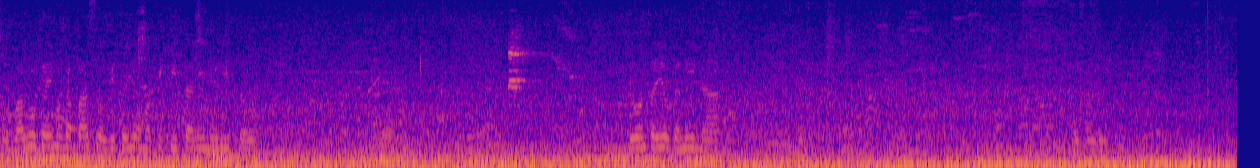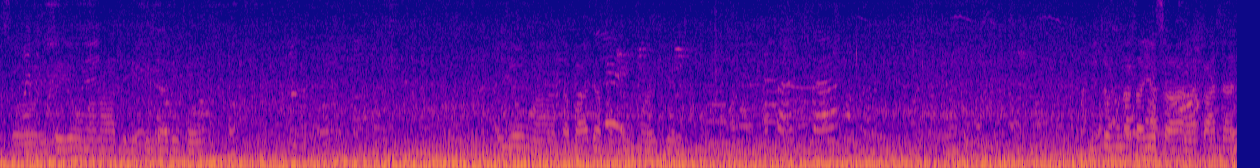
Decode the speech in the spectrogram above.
So bago kayo makapasok, ito yung makikita ninyo dito. Ayan. Doon tayo kanina. So ito yung mga tinitinda dito. Ito yung ah, Tabada Public Market. Dito muna tayo sa kanan.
